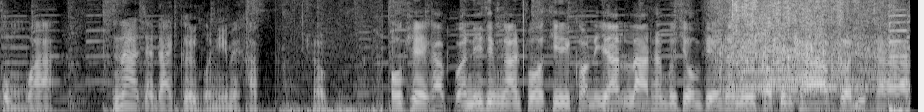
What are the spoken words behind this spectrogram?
ผมว่าน่าจะได้เกินกว่านี้ไหมครับ ครับ โอเคครับ วันนี้ทีมงาน 4T ขออนุญาตลาท่านผู้ชมเพียงเท่านี้ ขอบคุณครับ สวัสดีครับ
